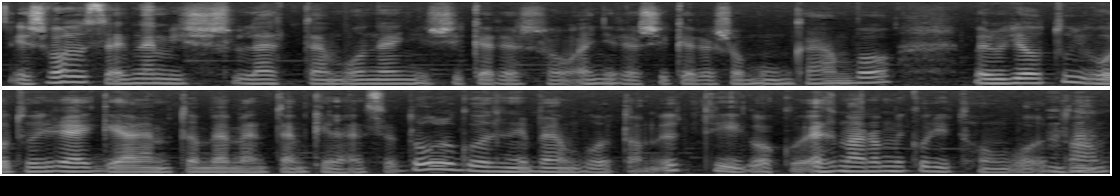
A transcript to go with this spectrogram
És valószínűleg nem is lettem volna ennyi sikeres, ennyire sikeres a munkámba, mert ugye ott úgy volt, hogy reggel, nem tudom, bementem kilencre dolgozni, ben voltam ötig, akkor ez már amikor itthon voltam. Uh-huh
